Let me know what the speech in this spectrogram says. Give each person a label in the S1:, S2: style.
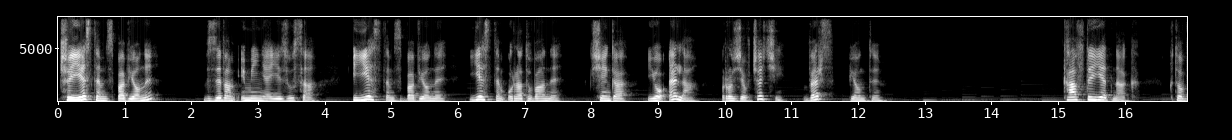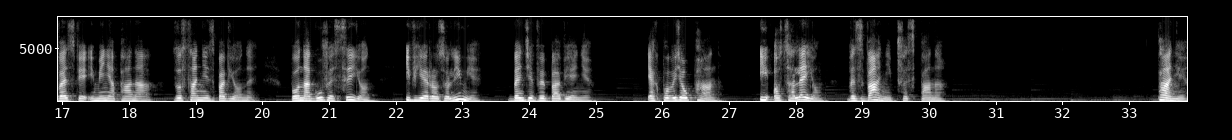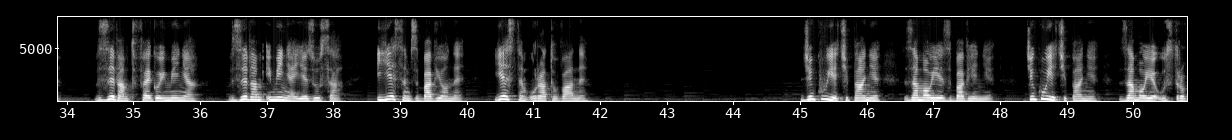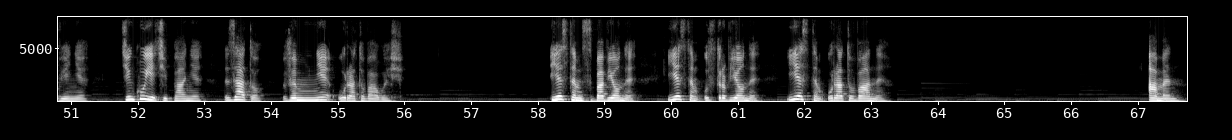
S1: Czy jestem zbawiony? Wzywam imienia Jezusa i jestem zbawiony, jestem uratowany. Księga Joela, rozdział trzeci, wers piąty. Każdy jednak, kto wezwie imienia Pana, zostanie zbawiony, bo na górze Syjon i w Jerozolimie będzie wybawienie. Jak powiedział Pan, i ocaleją wezwani przez Pana. Panie, wzywam Twego imienia, wzywam imienia Jezusa i jestem zbawiony, jestem uratowany. Dziękuję Ci, Panie, za moje zbawienie. Dziękuję Ci, Panie, za moje uzdrowienie. Dziękuję Ci, Panie, za to, że mnie uratowałeś. Jestem zbawiony, jestem uzdrowiony, jestem uratowany. Amen.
